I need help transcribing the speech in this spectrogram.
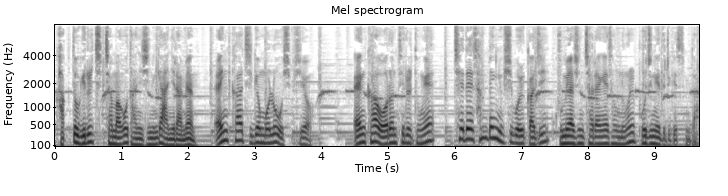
각도기를 지참하고 다니시는 게 아니라면 엔카 직영몰로 오십시오. 엔카 워런티를 통해 최대 365일까지 구매하신 차량의 성능을 보증해 드리겠습니다.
